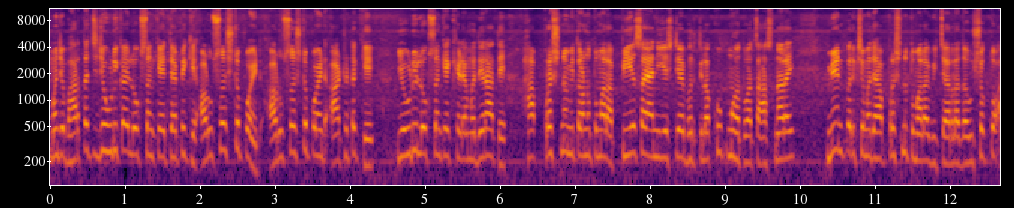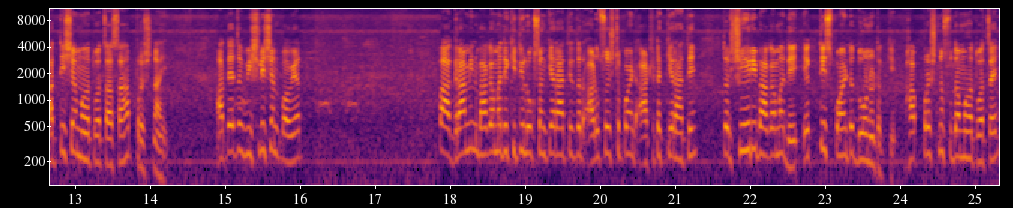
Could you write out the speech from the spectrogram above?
म्हणजे भारताची जेवढी काही लोकसंख्या आहे त्यापैकी अडुसष्ट पॉईंट अडुसष्ट पॉईंट आठ टक्के एवढी लोकसंख्या खेड्यामध्ये राहते. हा प्रश्न मित्रांनो तुम्हाला पी एस आय आणि एस टी आय भरतीला खूप महत्त्वाचा असणार आहे. मेन परीक्षेमध्ये हा प्रश्न तुम्हाला विचारला जाऊ शकतो. अतिशय महत्त्वाचा असा हा प्रश्न आहे. आता याचं विश्लेषण पाहूयात. पहा ग्रामीण भागामध्ये किती लोकसंख्या राहते तर अडुसष्ट पॉईंट आठ टक्के राहते. तर शहरी भागामध्ये एकतीस पॉईंट दोन टक्के. हा प्रश्नसुद्धा महत्त्वाचा आहे.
